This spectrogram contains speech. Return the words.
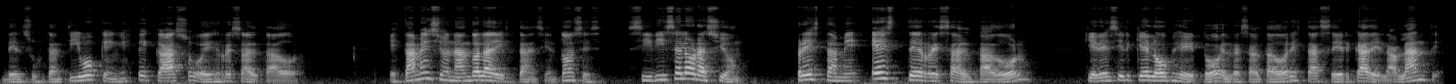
del sustantivo que en este caso es resaltador. Está mencionando la distancia. Entonces, si dice la oración, préstame este resaltador, quiere decir que el objeto, el resaltador, está cerca del hablante.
